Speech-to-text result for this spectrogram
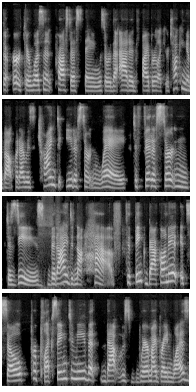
the earth. There wasn't processed things or the added fiber like you're talking about, but I was trying to eat a certain way to fit a certain disease that I did not have. To think back on it, it's so perplexing to me that that was where my brain was.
